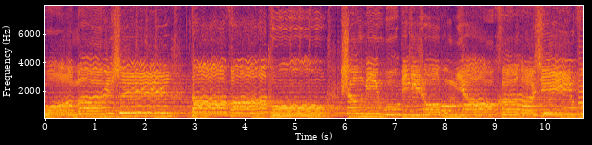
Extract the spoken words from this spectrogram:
我们是大法图，生命无幸福，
